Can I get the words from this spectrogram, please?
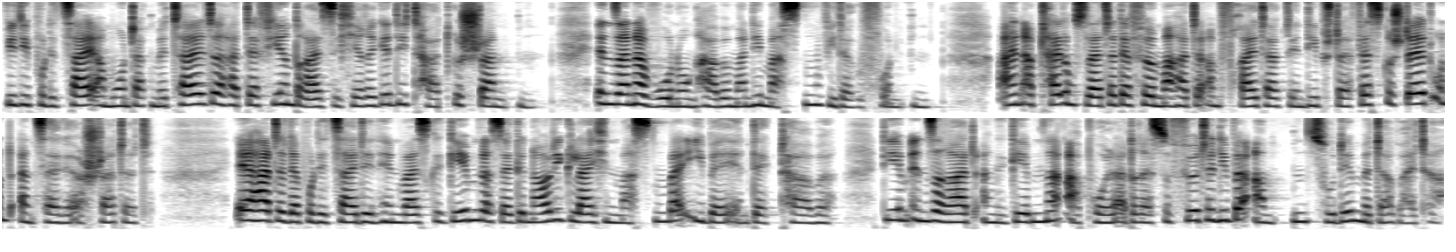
Wie die Polizei am Montag mitteilte, hat der 34-Jährige die Tat gestanden. In seiner Wohnung habe man die Masken wiedergefunden. Ein Abteilungsleiter der Firma hatte am Freitag den Diebstahl festgestellt und Anzeige erstattet. Er hatte der Polizei den Hinweis gegeben, dass er genau die gleichen Masken bei eBay entdeckt habe. Die im Inserat angegebene Abholadresse führte die Beamten zu dem Mitarbeiter.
